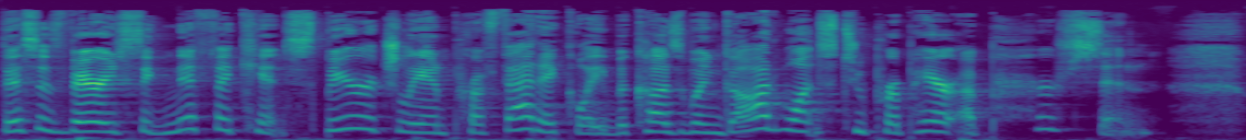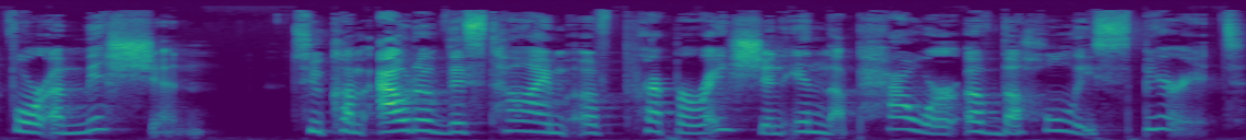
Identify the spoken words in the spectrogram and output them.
This is very significant spiritually and prophetically because when God wants to prepare a person for a mission, to come out of this time of preparation in the power of the Holy Spirit.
